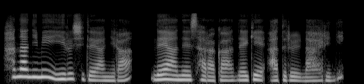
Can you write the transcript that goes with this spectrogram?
하나님이 이르시되 아니라 내 아내 사라가 내게 아들을 낳으리니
